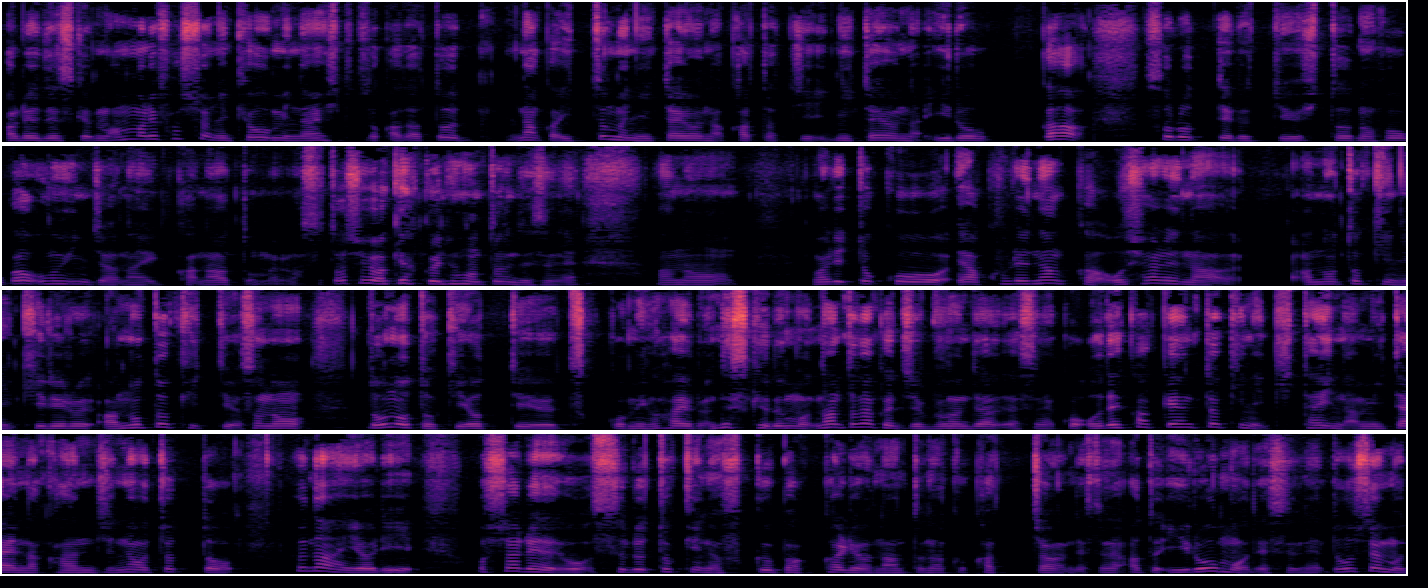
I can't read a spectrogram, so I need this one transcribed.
あれですけどもあんまりファッションに興味ない人とかだとなんかいつも似たような形似たような色が揃ってるっていう人の方が多いんじゃないかなと思います。私は逆に本当にですね。あの割とこういやこれなんかおしゃれなあの時に着れるあの時っていうそのどの時よっていうツッコミが入るんですけどもなんとなく自分ではですねこうお出かけの時に着たいなみたいな感じのちょっと普段よりおしゃれをする時の服ばっかりをなんとなく買っちゃうんですね。あと色もですねどうしても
